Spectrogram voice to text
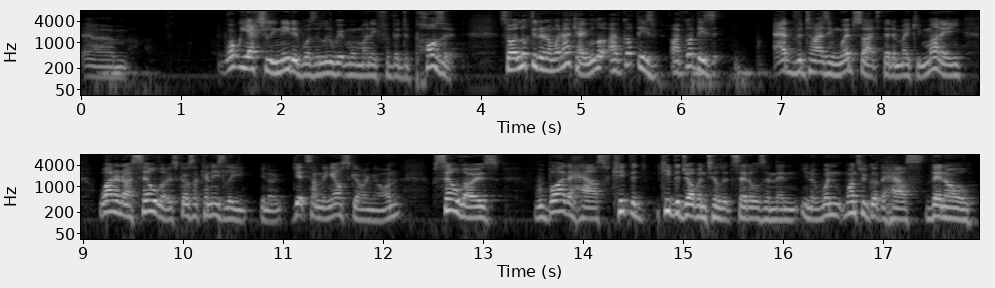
um, what we actually needed was a little bit more money for the deposit. So I looked at it and I went, okay, well look, I've got these, I've got these advertising websites that are making money. Why don't I sell those? Because I can easily, you know, get something else going on. Sell those. We'll buy the house, keep the keep the job until it settles, and then you know, when once we've got the house, then I'll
